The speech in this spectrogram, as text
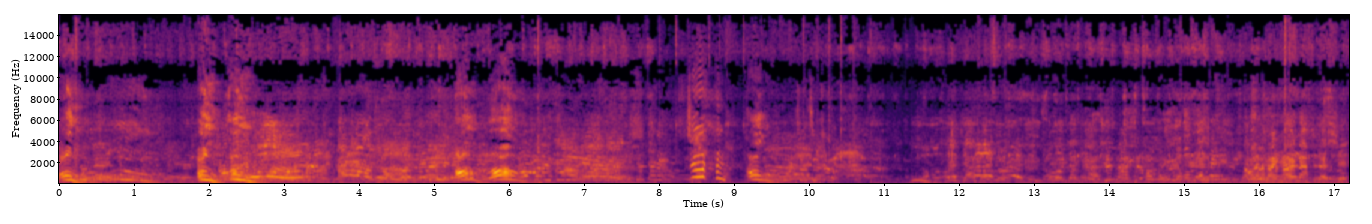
oh, oh, oh, oh, oh. Oh. I went in my hand after that shit.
